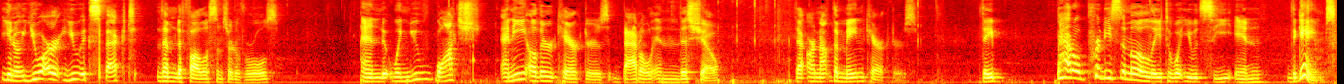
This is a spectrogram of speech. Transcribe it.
you know you are you expect them to follow some sort of rules. And when you watch any other characters battle in this show that are not the main characters they battle pretty similarly to what you would see in the games.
